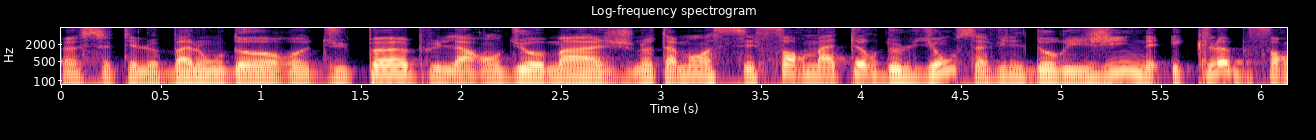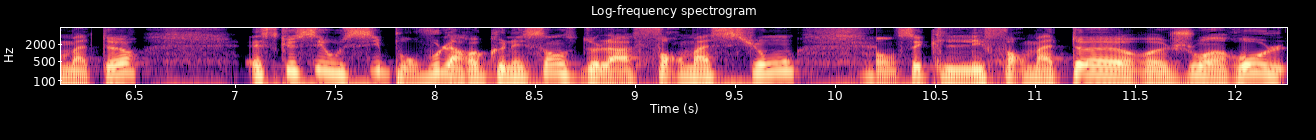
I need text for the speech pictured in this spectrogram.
euh, c'était le ballon d'or du peuple. Il a rendu hommage notamment à ses formateurs de Lyon, sa ville d'origine et club formateur. Est-ce que c'est aussi pour vous la reconnaissance de la formation? On sait que les formateurs jouent un rôle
